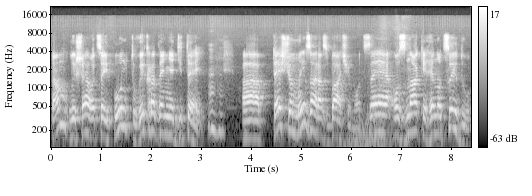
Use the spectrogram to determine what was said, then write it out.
там лише оцей пункт викрадення дітей. А те, що ми зараз бачимо, це ознаки геноциду,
